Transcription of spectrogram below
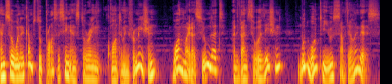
And so when it comes to processing and storing quantum information, one might assume that advanced civilization would want to use something like this.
